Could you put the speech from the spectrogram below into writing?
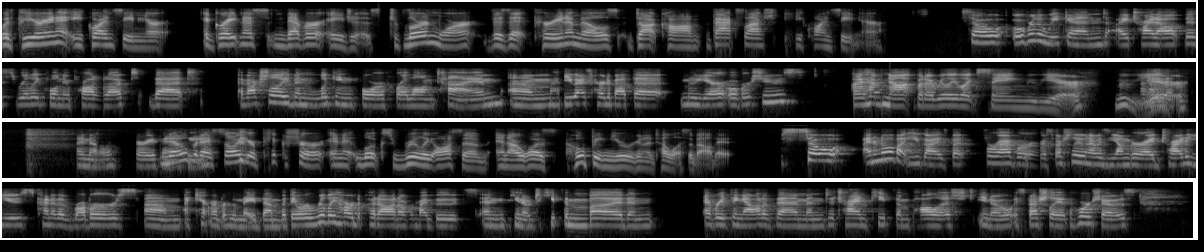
With Purina Equine Senior, a greatness never ages. To learn more, visit purinamills.com backslash equine senior. So over the weekend, I tried out this really cool new product that I've actually been looking for for a long time. Um, have you guys heard about the Mouillère overshoes? I have not, but I really like saying New Year. New know. Year. I know, very fancy. No, but I saw your picture and it looks really awesome. And I was hoping you were going to tell us about it. So I don't know about you guys, but forever, especially when I was younger, I'd try to use kind of the rubbers. Um, I can't remember who made them, but they were really hard to put on over my boots, and you know, to keep the mud and everything out of them, and to try and keep them polished. You know, especially at the horse shows.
